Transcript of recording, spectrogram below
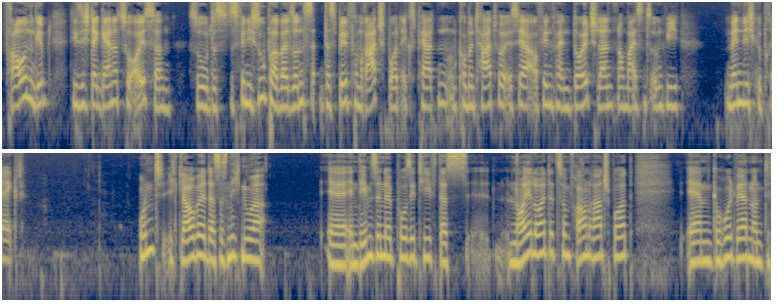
Frauen gibt, die sich da gerne zu äußern. So, das, das finde ich super, weil sonst das Bild vom Radsport-Experten und Kommentator ist ja auf jeden Fall in Deutschland noch meistens irgendwie männlich geprägt. Und ich glaube, dass es nicht nur äh, in dem Sinne positiv, dass äh, neue Leute zum Frauenradsport ähm, geholt werden und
